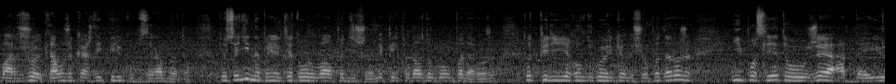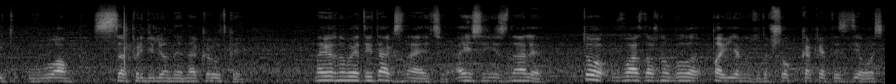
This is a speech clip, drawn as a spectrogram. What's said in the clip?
маржой, к тому же каждый перекуп заработал. То есть один, например, где-то урвал подешевле, перепродал другому подороже, тот переехал в другой регион еще подороже, и после этого уже отдают вам с определенной накруткой. Наверное, вы это и так знаете, а если не знали, то вас должно было повернуть это в шок, как это сделалось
